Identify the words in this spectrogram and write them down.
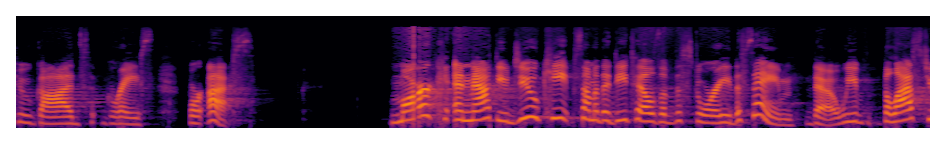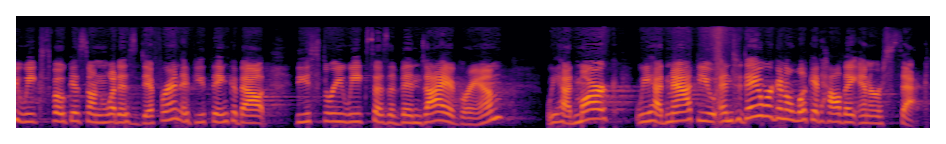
to God's grace for us. Mark and Matthew do keep some of the details of the story the same, though. We've the last two weeks focused on what is different. If you think about these three weeks as a Venn diagram, we had Mark, we had Matthew, and today we're going to look at how they intersect.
